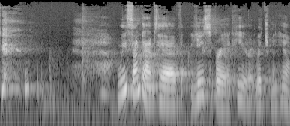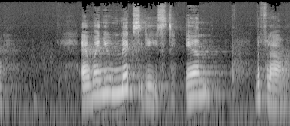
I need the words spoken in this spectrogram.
we sometimes have yeast bread here at Richmond Hill. And when you mix yeast in the flour,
